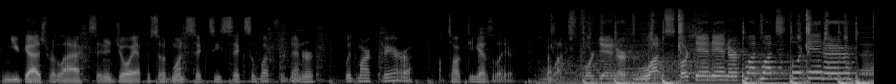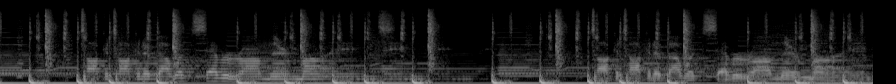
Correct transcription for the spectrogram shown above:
and you guys relax and enjoy episode 166 of What's for Dinner with Mark Vieira. I'll talk to you guys later. What's for dinner? What's for dinner? What, what's for dinner? Talking, talking about what's ever on their minds. Talking, talking about what's ever on their minds.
